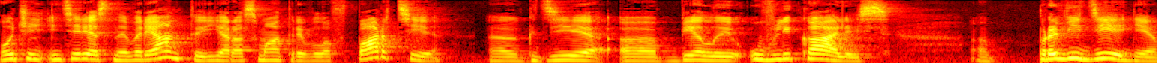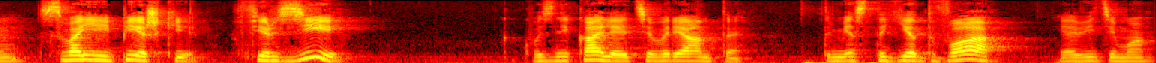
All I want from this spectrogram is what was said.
Очень интересные варианты я рассматривала в партии, э, где э, белые увлекались э, проведением своей пешки ферзи, как возникали эти варианты. Это вместо Е2 я, видимо,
